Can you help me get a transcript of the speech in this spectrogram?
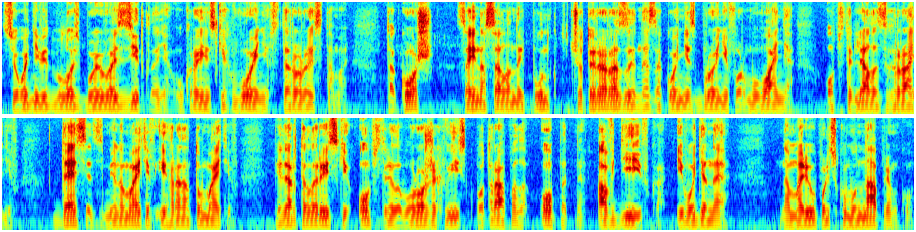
сьогодні відбулось бойове зіткнення українських воїнів з терористами. Також цей населений пункт чотири рази незаконні збройні формування обстріляли з градів, 10 з мінометів і гранатометів. Під артилерійські обстріли ворожих військ потрапили Опитне, Авдіївка і Водяне. На Маріупольському напрямку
